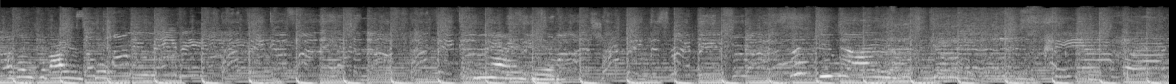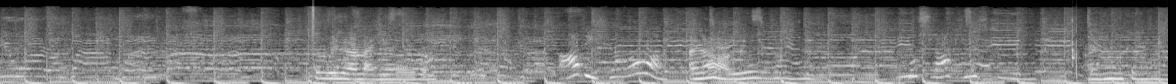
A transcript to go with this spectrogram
I thought you said iron pick. Give iron pick. Give the iron. For some reason, I'm not hearing anything. Ozzy, shut up. I know. I really don't know. You stop screen. I know. Look at mine.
